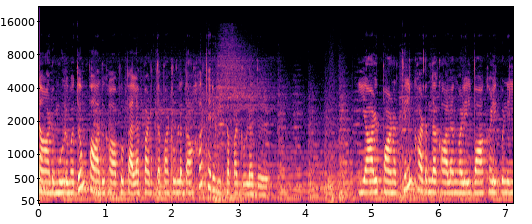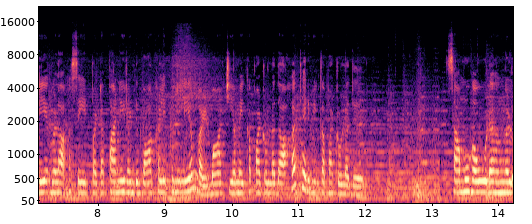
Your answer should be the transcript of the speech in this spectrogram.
நாடு முழுவதும் பாதுகாப்பு பலப்படுத்தப்பட்டுள்ளதாக தெரிவிக்கப்பட்டுள்ளது. யாழ்ப்பாணத்தில் கடந்த காலங்களில் வாக்களிப்பு நிலையங்களாக செயற்பட்ட பன்னிரண்டு வாக்களிப்பு நிலையங்கள் மாற்றியமைக்கப்பட்டுள்ளதாக தெரிவிக்கப்பட்டுள்ளது. சமூக ஊடகங்கள்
